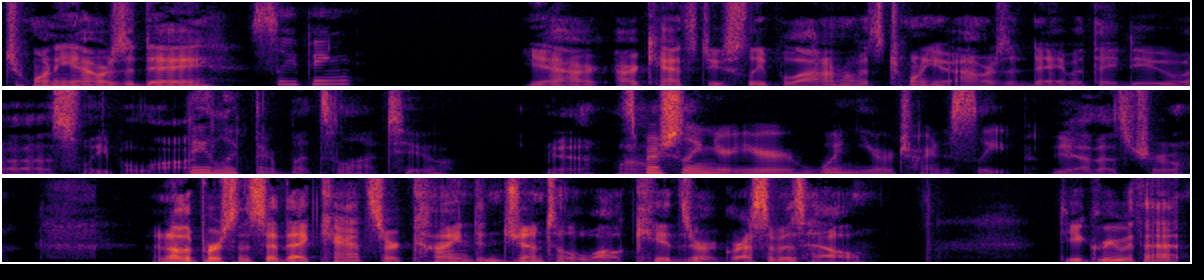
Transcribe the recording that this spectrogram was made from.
20 hours a day? Sleeping? Yeah, our, our cats do sleep a lot. I don't know if it's 20 hours a day, but they do uh, sleep a lot. They lick their butts a lot too, yeah. well, especially in your ear when you're trying to sleep. Yeah, that's true. Another person said that cats are kind and gentle while kids are aggressive as hell. Do you agree with that?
